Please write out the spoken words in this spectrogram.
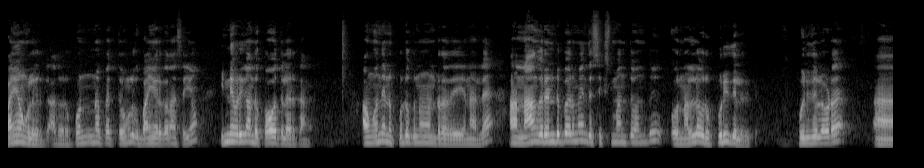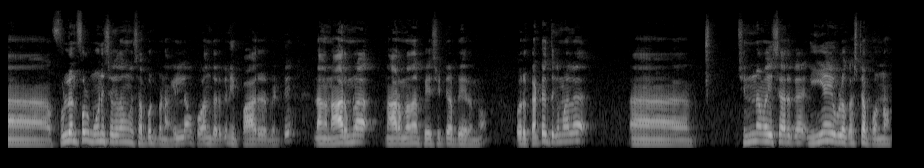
பயம் உங்களுக்கு இருக்குது அது ஒரு பொண்ணை பெற்றவங்களுக்கு பயம் இருக்க தான் செய்யும். இன்ன வரைக்கும் அந்த கோவத்தில் இருக்காங்க. அவங்க வந்து எனக்கு கொடுக்கணுன்றது என்ன இல்லை. ஆனால் நாங்கள் ரெண்டு பேருமே இந்த சிக்ஸ் மந்த் வந்து ஒரு நல்ல ஒரு புரிதல் இருக்குது புரிதலோட ஃபுல் அண்ட் ஃபுல் மூணு தான் அவங்க சப்போர்ட் பண்ணாங்க. இல்லை குழந்தை இருக்கு நீ பாரு அப்படின்ட்டு நாங்கள் நார்மலாக நார்மலாக தான் பேசிட்டு அப்படியே இருந்தோம். ஒரு கட்டத்துக்கு மேலே சின்ன வயசாக இருக்க நீ ஏன் இவ்வளோ கஷ்டப்படணும்?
